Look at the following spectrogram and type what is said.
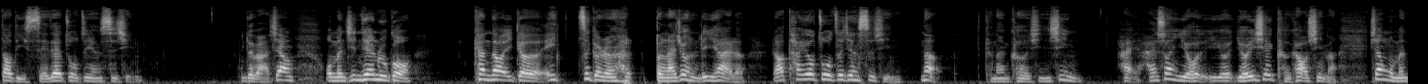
到底谁在做这件事情，对吧？像我们今天如果看到一个，诶，这个人很本来就很厉害了，然后他又做这件事情，那可能可行性还还算有有有一些可靠性嘛。像我们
